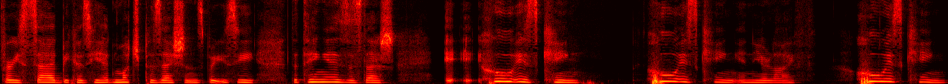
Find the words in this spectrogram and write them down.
very sad because he had much possessions. But you see, the thing is, is that it, it, who is king? Who is king in your life? Who is king?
